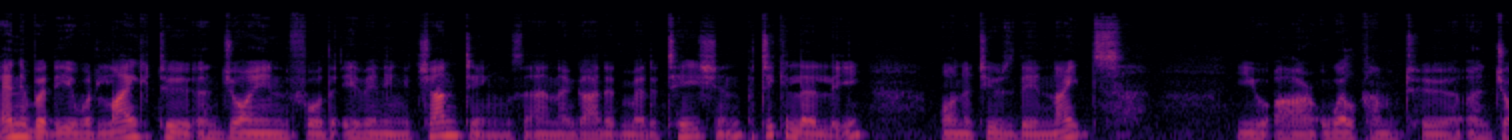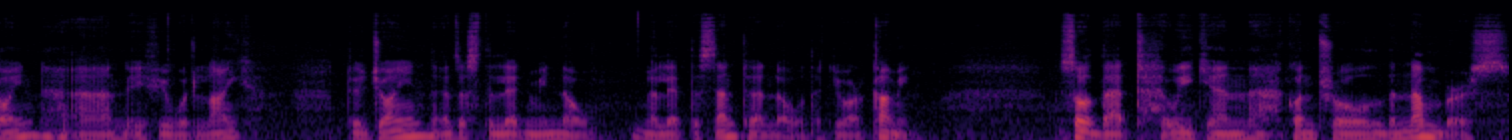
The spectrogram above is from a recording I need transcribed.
anybody would like to uh, join for the evening chantings and a guided meditation, particularly on a Tuesday nights, you are welcome to uh, join. And if you would like to join, uh, just let me know. let the center know that you are coming, so that we can control the numbers,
